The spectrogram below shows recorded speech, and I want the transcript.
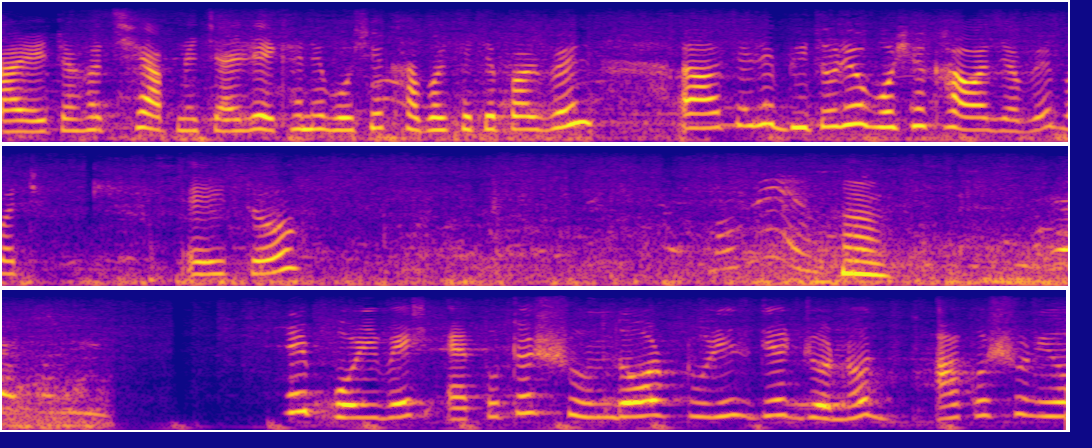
আর এটা হচ্ছে আপনি চাইলে এখানে বসে খাবার খেতে পারবেন। চাইলে ভিতরেও বসে খাওয়া যাবে বাট এই তো। হুম। পরিবেশ এতটা সুন্দর ট্যুরিস্টদের জন্য আকর্ষণীয়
